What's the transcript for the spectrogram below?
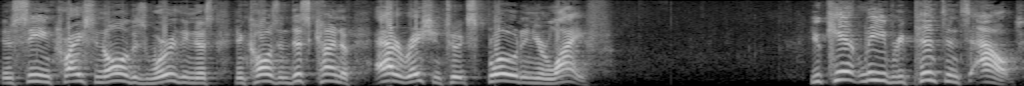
in seeing Christ in all of his worthiness and causing this kind of adoration to explode in your life. You can't leave repentance out.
